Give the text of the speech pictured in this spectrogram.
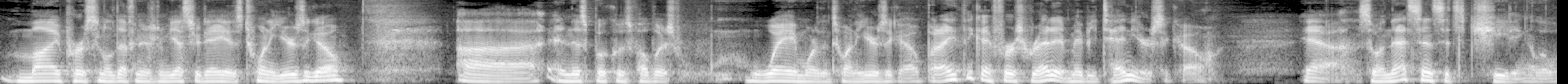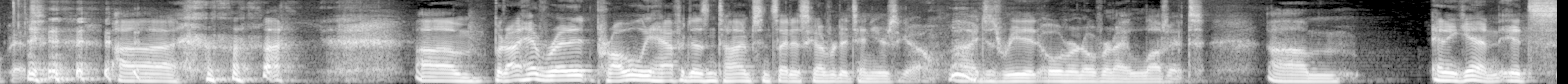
my personal definition of yesterday is 20 years ago. Uh, and this book was published way more than 20 years ago, but I think I first read it maybe 10 years ago. Yeah. So in that sense, it's cheating a little bit. uh, um, but I have read it probably half a dozen times since I discovered it 10 years ago. Hmm. I just read it over and over and I love it. Um, and again, it's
